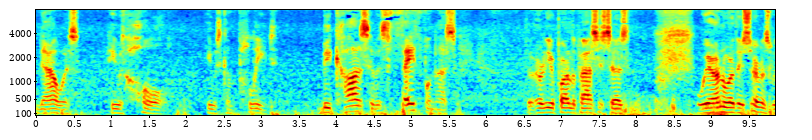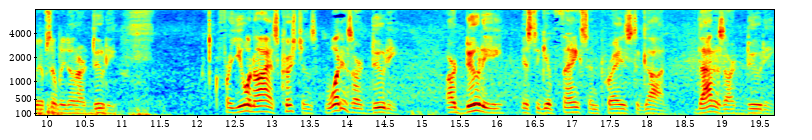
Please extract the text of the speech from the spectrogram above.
He Now was he was whole, he was complete. Because of his faithfulness, the earlier part of the passage says, We are unworthy servants, we have simply done our duty. For you and I as Christians, what is our duty? Our duty is to give thanks and praise to God. That is our duty.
